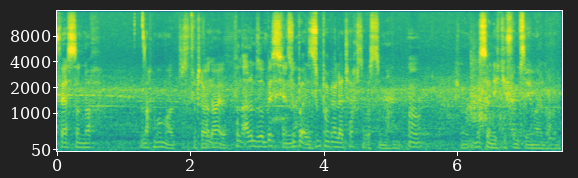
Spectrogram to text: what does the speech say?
fährst dann nach, nach Mommark. Das ist total geil. Von allem so ein bisschen. Ne? Super, super geiler Tag, sowas zu machen. Ja. Ich muss ja nicht die fünf Seemeilen machen.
